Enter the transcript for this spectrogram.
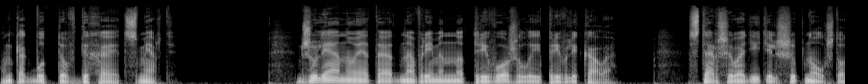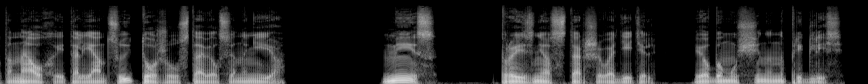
Он как будто вдыхает смерть. Джулиану это одновременно тревожило и привлекало. Старший водитель шепнул что-то на ухо итальянцу и тоже уставился на нее. «Мисс», — произнес старший водитель, и оба мужчины напряглись.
